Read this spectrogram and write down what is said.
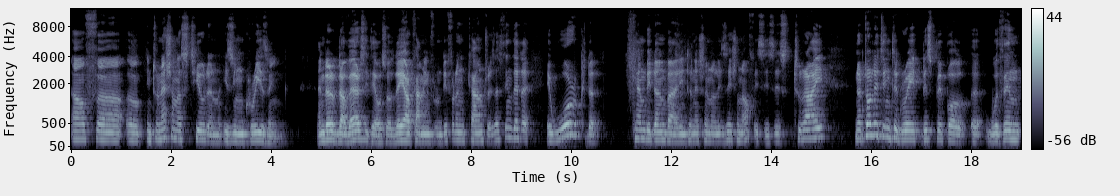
of uh, uh, international students is increasing, and their diversity also, they are coming from different countries. I think that a, a work that can be done by internationalization offices is try not only to integrate these people uh, within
